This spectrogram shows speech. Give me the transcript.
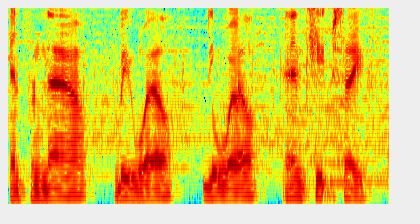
And for now, be well, do well, and keep safe.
